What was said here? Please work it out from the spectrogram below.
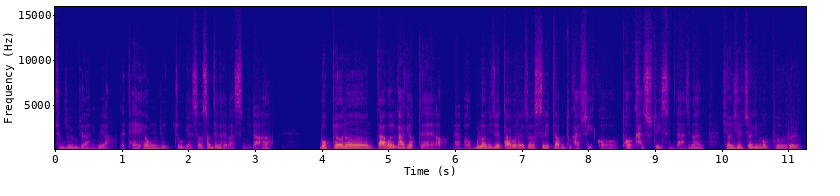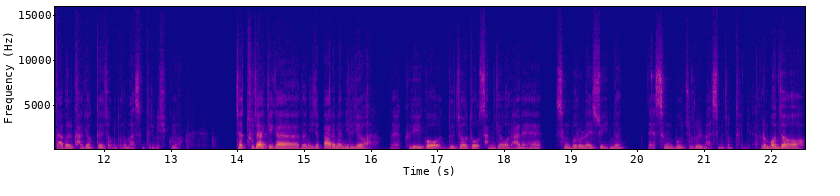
중소형주 아니고요. 네, 대형주 쪽에서 선택을 해봤습니다. 목표는 더블 가격대예요. 네, 뭐 물론 이제 더블에서 3 더블도 갈 수 있고 더 갈 수도 있습니다. 하지만 현실적인 목표를 더블 가격대 정도로 말씀드리고 싶고요. 자, 투자 기간은 이제 빠르면 1개월, 네, 그리고 늦어도 3개월 안에 승부를 낼 수 있는 네, 승부주를 말씀을 좀 드립니다. 그럼 먼저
